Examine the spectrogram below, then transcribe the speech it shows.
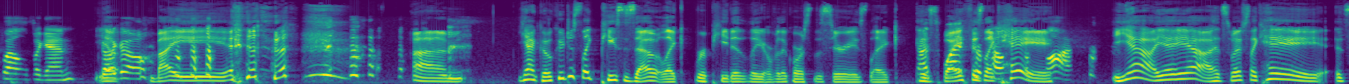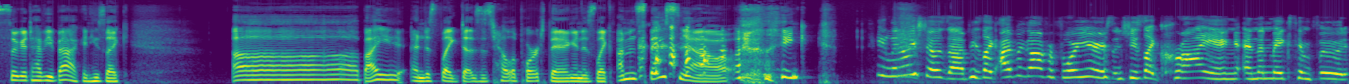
Twelve again. Gotta Yep. go. Bye. um, yeah, Goku just like pieces out like repeatedly over the course of the series. Like That's his wife is like, "Hey, yeah, yeah, yeah." His wife's like, "Hey, it's so good to have you back," and he's like, "Uh, bye," and just like does his teleport thing and is like, "I'm in space now." like, He literally shows up. He's like, I've been gone for four years, and she's like crying, and then makes him food.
